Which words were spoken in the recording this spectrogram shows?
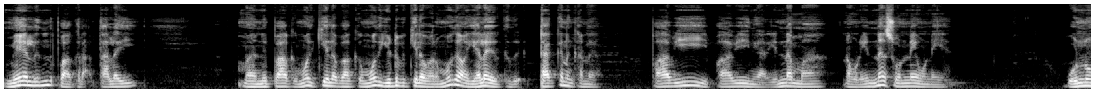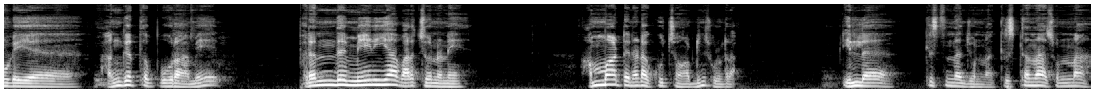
மேலேருந்து பார்க்குறான் தலை மண்ணு பார்க்கும்போது கீழே பார்க்கும்போது இடுப்பு கீழே வரும்போது அவன் இலை இருக்குது. டக்குன்னு கண்ணு. பாவி பாவி நீ என்னம்மா? நான் உன்னை என்ன சொன்னேன் உன்னைய? உன்னுடைய அங்கத்தை பூராமே பிறந்த மேனியாக வர சொன்னனே. அம்மாட்ட என்னடா கூச்சம் அப்படின்னு சொல்கிறா இல்லை கிறிஸ்டன் தான் சொன்னான். கிறிஸ்டன் தான் சொன்னான்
